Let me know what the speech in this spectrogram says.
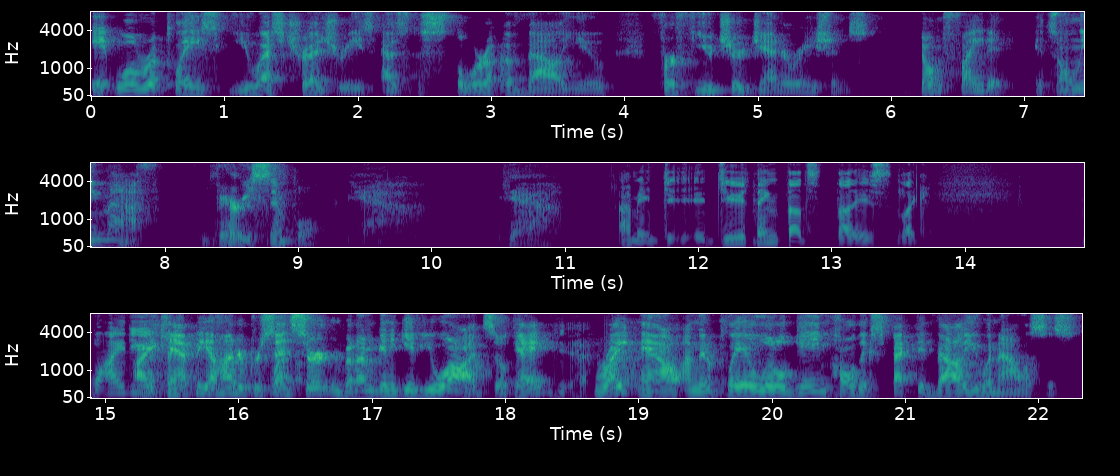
It will replace US treasuries as the store of value for future generations. Don't fight it. It's only math. Very simple. Yeah, yeah. I mean, do, do you think that's that is like? Why do you? I think- can't be 100% certain, but I'm going to give you odds. Okay. Yeah. Right now, I'm going to play a little game called expected value analysis.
